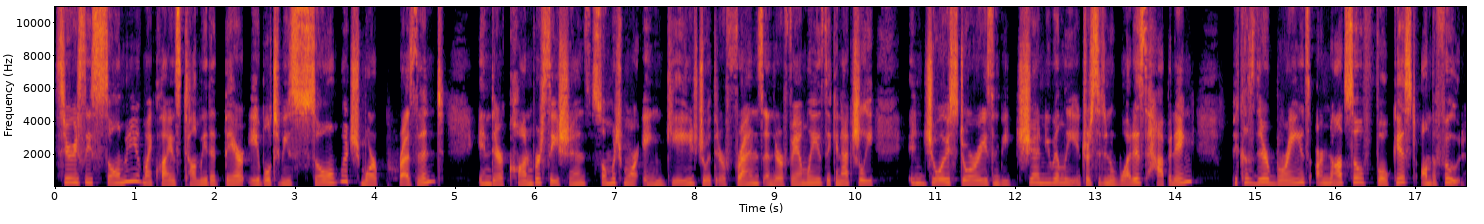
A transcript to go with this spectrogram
Seriously, so many of my clients tell me that they're able to be so much more present in their conversations, so much more engaged with their friends and their families. They can actually enjoy stories and be genuinely interested in what is happening because their brains are not so focused on the food.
